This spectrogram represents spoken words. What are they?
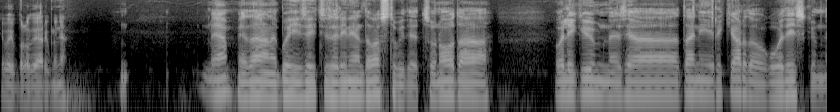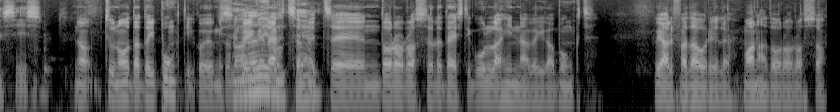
ja võib-olla ka järgmine. jah, ja tänane põhisõit siis oli nii-öelda vastupidi, et Tsunoda oli kümnes ja Dani Ricciardo kuueteistkümnes siis. no Tsunoda tõi punkti koju, mis Tsunoda on kõige tähtsam, et see on Toro Rossole täiesti kulla hinnaga iga punkt. või Alfa Taurile, vana Toro Rosso.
